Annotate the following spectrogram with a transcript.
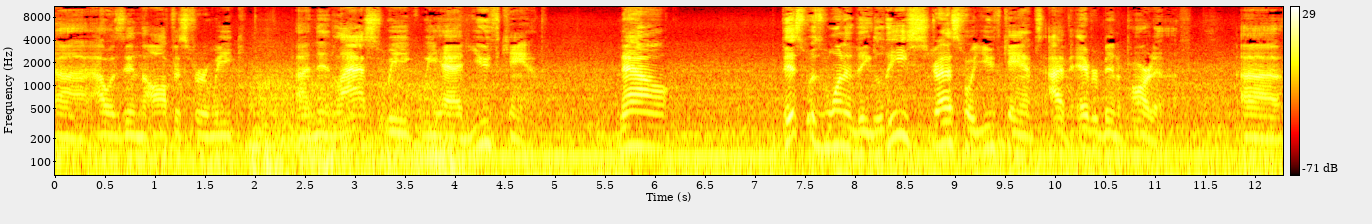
Uh, I was in the office for a week, and then last week we had youth camp. Now this was one of the least stressful youth camps I've ever been a part of. Uh,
